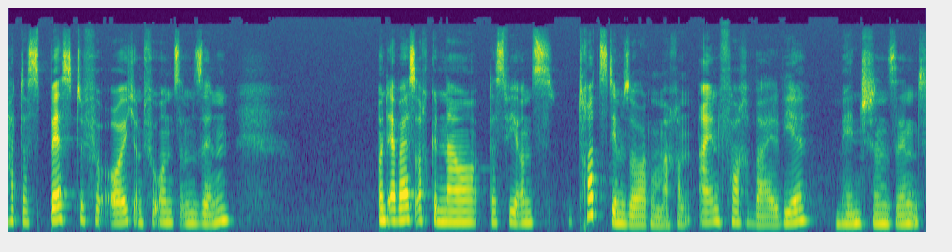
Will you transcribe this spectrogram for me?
hat das Beste für euch und für uns im Sinn. Und er weiß auch genau, dass wir uns trotzdem Sorgen machen, einfach weil wir Menschen sind.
